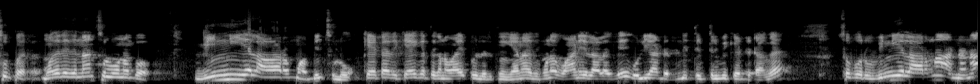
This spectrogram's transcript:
சூப்பர் முதல்ல இது என்னன்னு சொல்லுவோம் நம்ம? விண்ணியல் ஆரம் அப்படின்னு சொல்லுவோம். கேட்டால் அது கேட்கறதுக்கான வாய்ப்புகள் இருக்குங்க. ஏன்னா அதுக்கு வானியல் அழகு ஒளியாண்டு ரெண்டு திருப்பி திருப்பி கேட்டுட்டாங்க. ஸோ இப்போ ஒரு விண்ணியல் ஆரம்னா என்னன்னா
